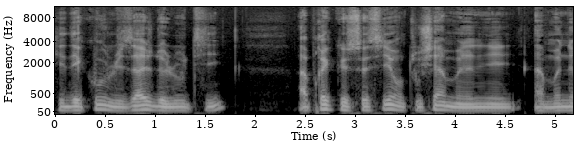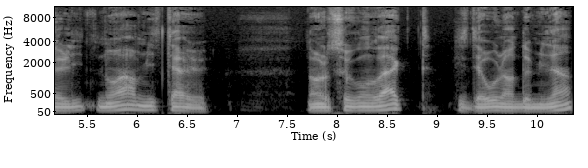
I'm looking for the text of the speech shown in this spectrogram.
qui découvrent l'usage de l'outil après que ceux-ci ont touché un monolithe, noir mystérieux. Dans le second acte, qui se déroule en 2001,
